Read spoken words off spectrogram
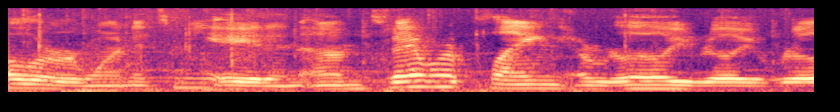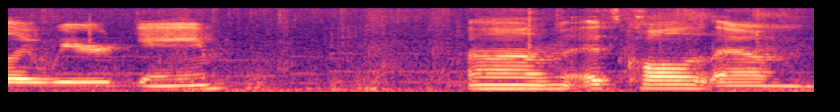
Hello everyone, it's me Aiden. Um, today we're playing a really, really, really weird game. Um, it's called, um,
